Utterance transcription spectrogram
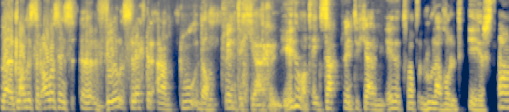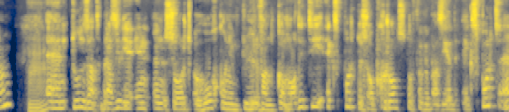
Nou, het land is er alleszins uh, veel slechter aan toe dan twintig jaar geleden. Want exact twintig jaar geleden trad Lula voor het eerst aan. Mm-hmm. En toen zat Brazilië in een soort hoogconjunctuur van commodity-export, dus op grondstoffen gebaseerde export. Hè.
